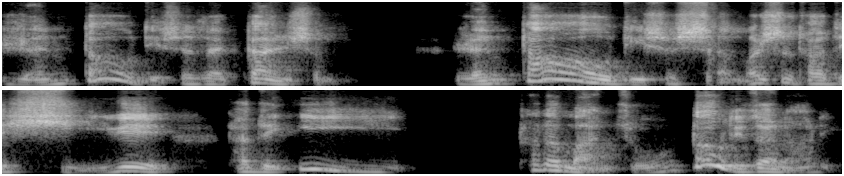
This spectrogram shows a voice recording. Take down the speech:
人到底是在干什么？人到底是什么是他的喜悦、他的意义、他的满足到底在哪里？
